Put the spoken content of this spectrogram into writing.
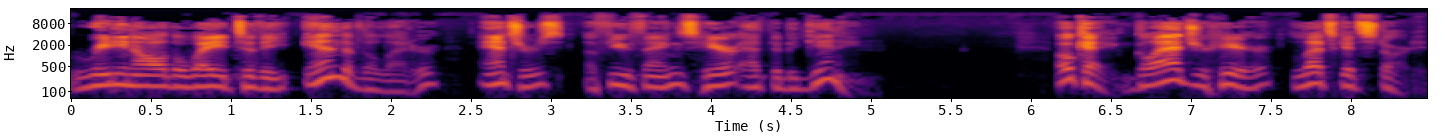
Reading all the way to the end of the letter answers a few things here at the beginning. Okay, glad you're here. Let's get started.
